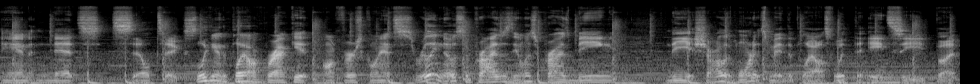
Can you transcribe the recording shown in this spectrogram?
and Nets, Celtics. Looking at the playoff bracket on first glance, really no surprises. The only surprise being the Charlotte Hornets made the playoffs with the 8th seed, but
